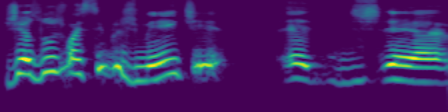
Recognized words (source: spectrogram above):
Jesus vai simplesmente é, é,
